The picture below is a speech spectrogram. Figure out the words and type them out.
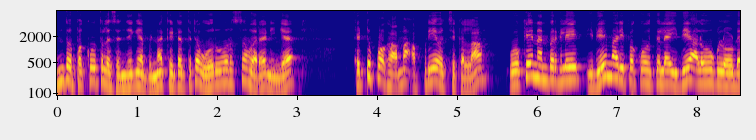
இந்த பக்குவத்தில் செஞ்சீங்க அப்படின்னா கிட்டத்தட்ட ஒரு வருஷம் வரை நீங்கள் கெட்டு போகாமல் அப்படியே வச்சுக்கலாம். ஓகே நண்பர்களே இதே மாதிரி பக்குவத்தில் இதே அளவுகளோட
